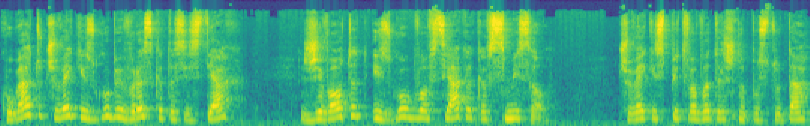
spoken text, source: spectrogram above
Когато човек изгуби връзката си с тях, животът изгубва всякакъв смисъл. Човек изпитва вътрешна пустота,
